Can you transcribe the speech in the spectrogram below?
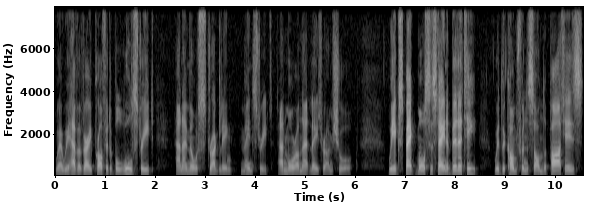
where we have a very profitable Wall Street and a more struggling Main Street, and more on that later, I'm sure. We expect more sustainability with the conference on the parties,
